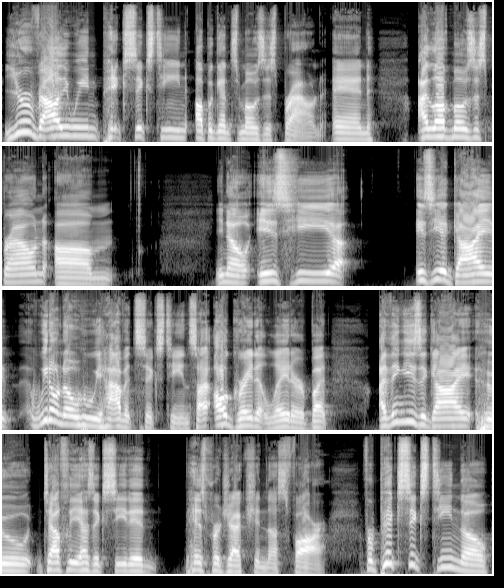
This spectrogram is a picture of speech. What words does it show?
you're valuing pick 16 up against Moses Brown. And I love Moses Brown. Um, you know, is he is he a guy we don't know who we have at 16, so I'll grade it later, but I think he's a guy who definitely has exceeded his projection thus far. For pick 16 though,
